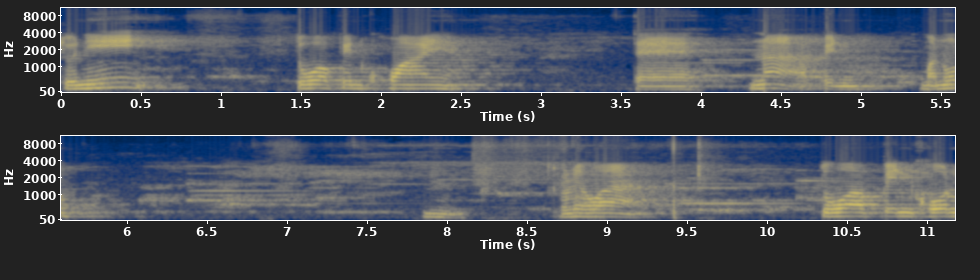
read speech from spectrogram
ตัวนี้ตัวเป็นควาย แต่หน้าเป็นมนุษย์ เขาเรียกว่า ตัวเป็นคน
